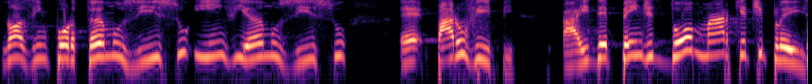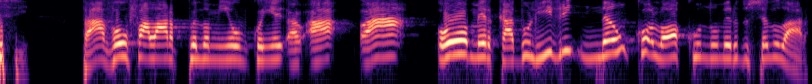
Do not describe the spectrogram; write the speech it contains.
nós importamos isso e enviamos isso é, para o VIP. Aí depende do marketplace. Tá? Vou falar pelo meu conhecimento. A, a, o Mercado Livre não coloca o número do celular.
